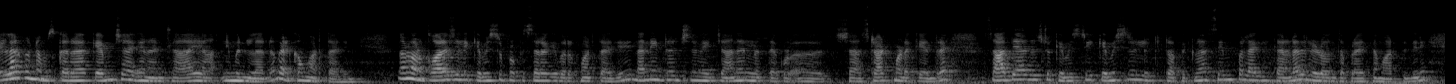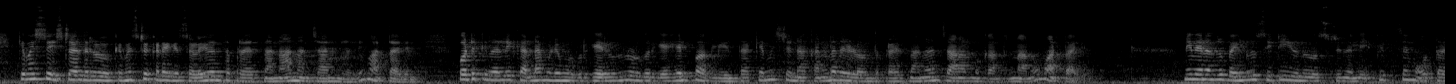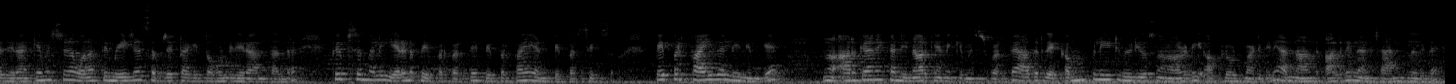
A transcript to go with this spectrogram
ಎಲ್ಲರಿಗೂ ನಮಸ್ಕಾರ. ಕೆಂಚಾಗೆ ನಾನು ಛಾಯ ನಿಮ್ಮನ್ನೆಲ್ಲರನ್ನ ವೆಲ್ಕಮ್ ಮಾಡ್ತಾ ಇದ್ದೀನಿ. ನಾನು ಒಂದು ಕಾಲೇಜಲ್ಲಿ ಕೆಮಿಸ್ಟ್ರಿ ಪ್ರೊಫೆಸರ್ ಆಗಿ ವರ್ಕ್ ಮಾಡ್ತಾ ಇದ್ದೀನಿ. ನನ್ನ ಇಂಟೆನ್ಷನ್ ಈ ಚಾನೆಲ್ನ ತಗೊಳ ಸ್ಟಾರ್ಟ್ ಮಾಡೋಕ್ಕೆ ಅಂದರೆ ಸಾಧ್ಯ ಆದಷ್ಟು ಕೆಮಿಸ್ಟ್ರಿ ಕೆಮಿಸ್ಟ್ರಿ ರಿಲೇಟೆಡ್ ಟಾಪಿಕ್ನ ಸಿಂಪಲ್ ಆಗಿ ಕನ್ನಡದಲ್ಲಿ ಹೇಳುವಂಥ ಪ್ರಯತ್ನ ಮಾಡ್ತಿದ್ದೀನಿ. ಕೆಮಿಸ್ಟ್ರಿ ಇಷ್ಟ ಇಲ್ಲದಿರೋ ಕೆಮಿಸ್ಟ್ರಿ ಕಡೆಗೆ ಸೆಳೆಯುವಂಥ ಪ್ರಯತ್ನ ನನ್ನ ಮಾಡ್ತಾ ಇದ್ದೀನಿ. ಪರ್ಟಿಕ್ಯುಲರ್ಲಿ ಕನ್ನಡ ಮೀಡಿಯಂ ಹುಡುಗರಿಗೆ ಹುಡುಗರಿಗೆ ಹೆಲ್ಪ್ ಆಗಲಿ ಅಂತ ಕೆಮಿಸ್ಟ್ರಿನ ಕನ್ನಡದಲ್ಲಿ ಹೇಳುವಂಥ ಪ್ರಯತ್ನ ನನ್ನ ಚಾನಲ್ ಮುಖಾಂತರ ನಾನು ಮಾಡ್ತಾ ಇದ್ದೀನಿ. ನೀವೇನಾದರೂ ಬೆಂಗಳೂರು ಸಿಟಿ ಯೂನಿವರ್ಸಿಟಿನಲ್ಲಿ ಫಿಫ್ತ್ ಸೆಮ್ ಓದ್ತಾ ಇದ್ದೀರಾ? ಕೆಮಿಸ್ಟ್ರಿನ one of the major subject ಆಗಿ ತೊಗೊಂಡಿದ್ದೀರಾ ಅಂತಂದರೆ, ಫಿಫ್ತ್ ಸೆಮ್ಮಲ್ಲಿ ಎರಡು ಪೇಪರ್ ಬರುತ್ತೆ, paper five and paper six. Paper ಫೈವಲ್ಲಿ ನಿಮಗೆ ಆರ್ಗ್ಯಾನಿಕ್ ಆ್ಯಂಡ್ ಇನ್ಆರ್ಗ್ಯಾನಿಕ್ ಕೆಮಿಸ್ಟ್ರಿ ಬರುತ್ತೆ. ಅದರದ್ದೇ ಕಂಪ್ಲೀಟ್ ವೀಡಿಯೋಸ್ ನಾನು ಆಲ್ರೆಡಿ ಅಪ್ಲೋಡ್ ಮಾಡಿದ್ದೀನಿ. ಅದು ನಾನು ಆಲ್ರೆಡಿ ನನ್ನ ಚಾನಲಲ್ಲಿದೆ.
